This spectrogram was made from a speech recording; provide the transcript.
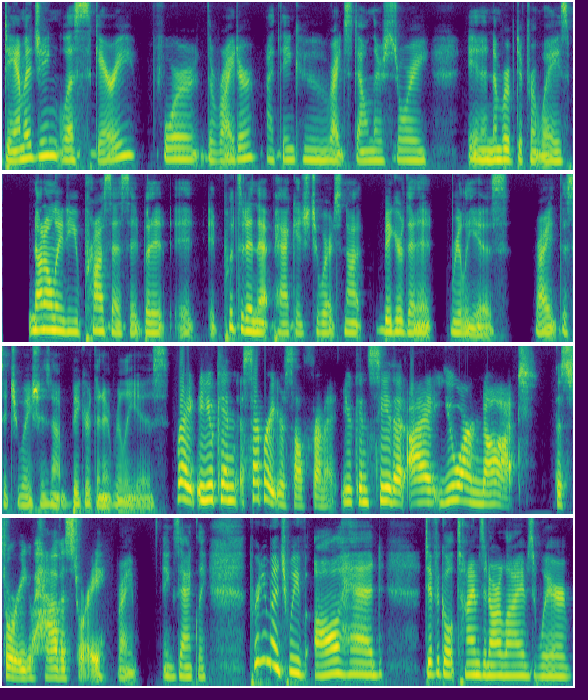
damaging, less scary for the writer, I think, who writes down their story in a number of different ways. Not only do you process it, but it, it, it puts it in that package to where it's not bigger than it really is, right? The situation is not bigger than it really is. Right. You can separate yourself from it. You can see that I you are not the story. You have a story. Right. Exactly. Pretty much we've all had difficult times in our lives where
